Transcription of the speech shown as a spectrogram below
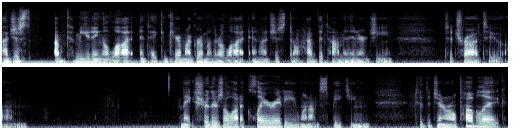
I just I'm commuting a lot and taking care of my grandmother a lot, and I just don't have the time and energy to try to um, make sure there's a lot of clarity when I'm speaking to the general public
